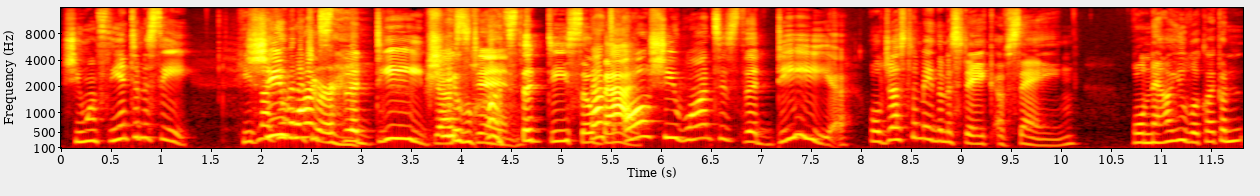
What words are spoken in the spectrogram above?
She wants the intimacy. He's not she giving wants it to her. the D, she Justin. wants the D so That's bad. all she wants is the D. well, Justin made the mistake of saying, "Well, now you look like a,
